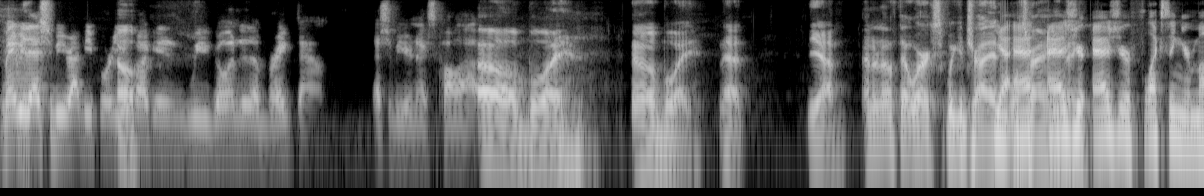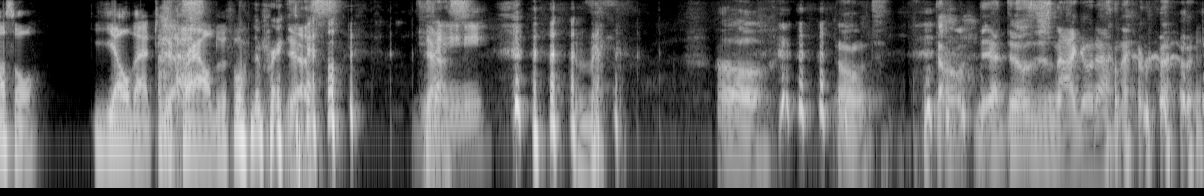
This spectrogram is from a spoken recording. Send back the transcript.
Maybe that should be right before you Oh. fucking we go into the breakdown. That should be your next call out. Oh boy. Oh boy. That. Yeah. I don't know if that works. We could try it. yeah. we'll a- try as you're as you're flexing your muscle, yell that to the Yes. crowd before the breakdown. Yes. yes. Veiny. oh, don't, don't. Yeah, Dill's just not go down that road.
